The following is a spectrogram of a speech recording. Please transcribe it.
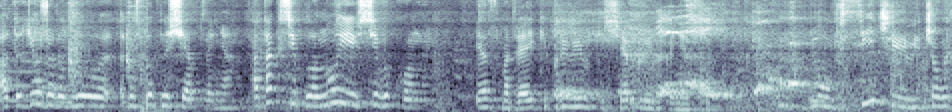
а тоді вже роблю наступне щеплення. А так всі планую і всі виконую. Я смотря які прививки, щеплення, звісно. Ну, всі чи від чогось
